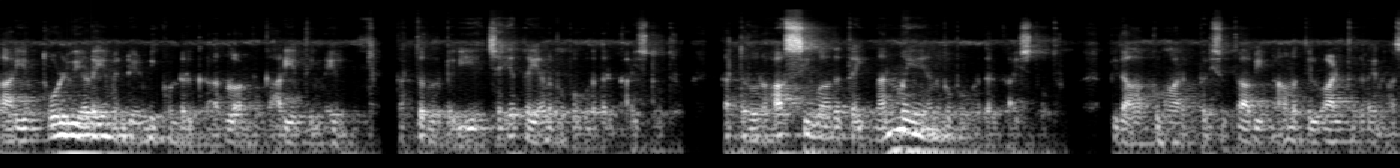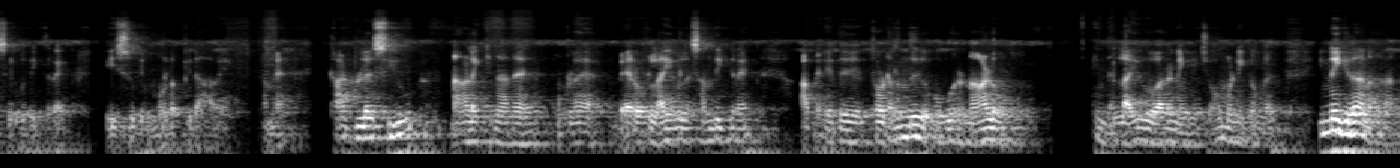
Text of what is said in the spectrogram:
காரியம் தோல்வி அடையும் என்று எண்ணிக்கொண்டிருக்கிறார்களோ அந்த காரியத்தின் மேல் கர்த்தர் ஒரு பெரிய ஜெயத்தை அனுப்ப போகிறதற்காய் ஸ்தோத்திரம். கர்த்தர் ஒரு ஆசீர்வாதத்தை நன்மையை அனுப்ப போகிறதற்காய் ஸ்தோத்திரம். பிதா குமாரன் பரிசுத்தாவின் நாமத்தில் வாழ்த்துகிறேன் ஆசீர்வதிக்கிறேன். இயேசுவின் மூலம் பிதாவே. நம்ம காட் பிளஸ் யூ நாளைக்கு நான் உங்களை வேற ஒரு லைவில் சந்திக்கிறேன். ஆமென் இது தொடர்ந்து ஒவ்வொரு நாளும் இந்த லைவ் வர நீங்கள் ஜெபம் பண்ணிக்கோங்க. இன்றைக்கி தான் நான்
